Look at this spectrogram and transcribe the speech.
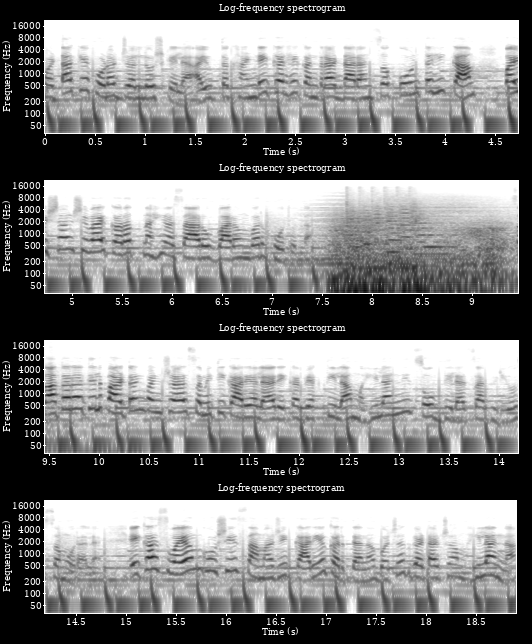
फटाके फोडत जल्लोष केला. आयुक्त खांडेकर हे कंत्राटदारांचं कोणतंही काम पैशांशिवाय करत नाही असा आरोप वारंवार होत होता. साताऱ्यातील पाटण पंचायत समिती कार्यालयात एका व्यक्तीला महिलांनी चोप दिल्याचा व्हिडिओ समोर आलाय. एका स्वयंघोषित सामाजिक कार्यकर्त्यानं बचत गटाच्या महिलांना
